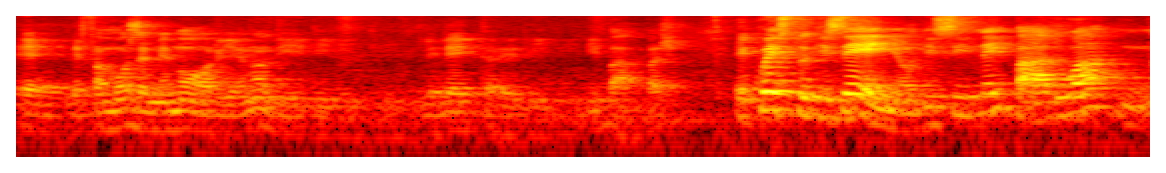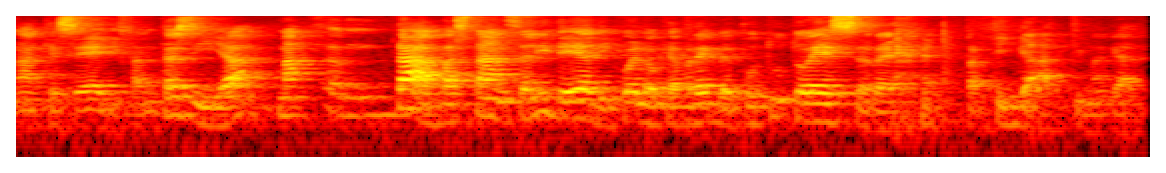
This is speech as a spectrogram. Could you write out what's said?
eh, le famose memorie, no, di, di, di, le lettere di, di Babbage, e questo disegno di Sidney Padua, anche se è di fantasia, ma um, dà abbastanza l'idea di quello che avrebbe potuto essere, parti gatti magari,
